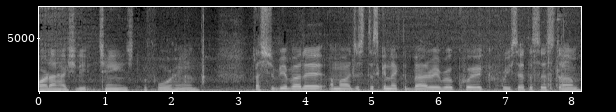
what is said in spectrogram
part I actually changed beforehand. That should be about it. I'm gonna just disconnect the battery real quick, reset the system.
